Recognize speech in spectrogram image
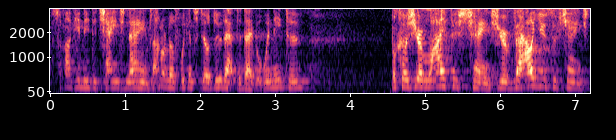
Some of you need to change names. I don't know if we can still do that today, but we need to because your life has changed. Your values have changed.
